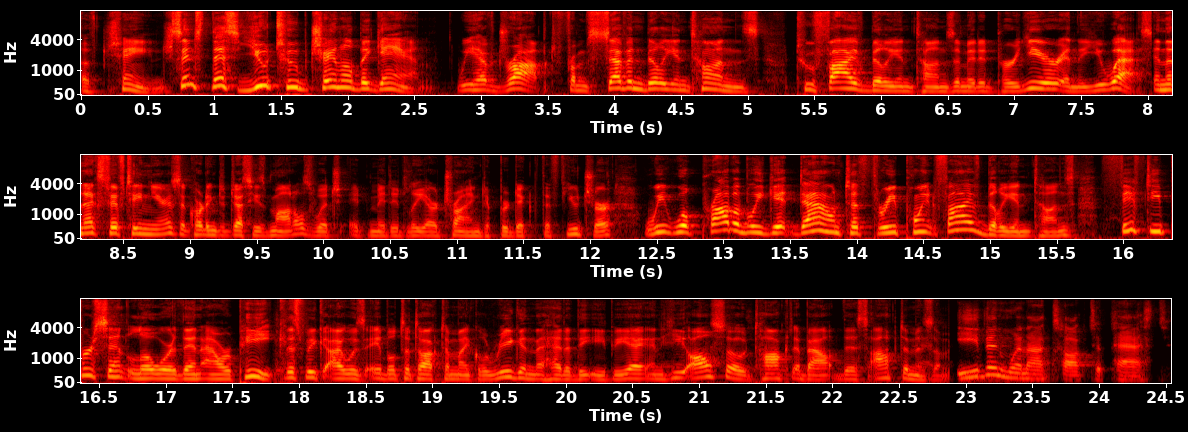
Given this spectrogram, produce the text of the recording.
of change. Since this YouTube channel began, we have dropped from 7 billion tons to 5 billion tons emitted per year in the US. In the next 15 years, according to Jesse's models, which admittedly are trying to predict the future, we will probably get down to 3.5 billion tons, 50% lower than our peak. This week I was able to talk to Michael Regan, the head of the EPA, and he also talked about this optimism. Even when I talk to past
